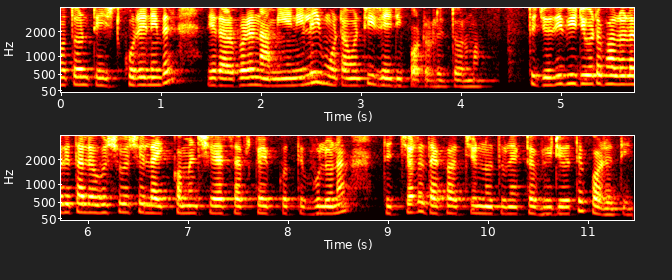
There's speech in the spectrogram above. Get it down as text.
মতন টেস্ট করে নেবে, দিয়ে তারপরে নামিয়ে নিলেই মোটামুটি রেডি পটলের দোরমা। তো যদি ভিডিওটা ভালো লাগে তাহলে অবশ্যই অবশ্যই লাইক কমেন্ট শেয়ার সাবস্ক্রাইব করতে ভুলো না। তো চলো দেখা হচ্ছে নতুন একটা ভিডিওতে পরের দিন।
